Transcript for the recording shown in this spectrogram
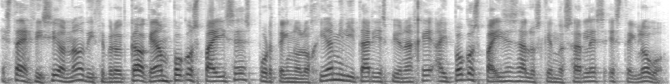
esta decisión, ¿no? Dice, pero claro, quedan pocos países por tecnología militar y espionaje, hay pocos países a los que endosarles este globo.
